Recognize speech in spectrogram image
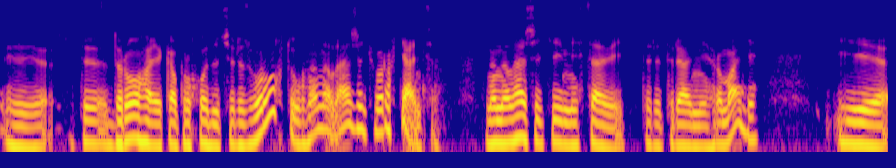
І дорога, яка проходить через Ворохту, вона належить ворохтянцям. Вона належить і місцевій територіальній громаді. І е,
